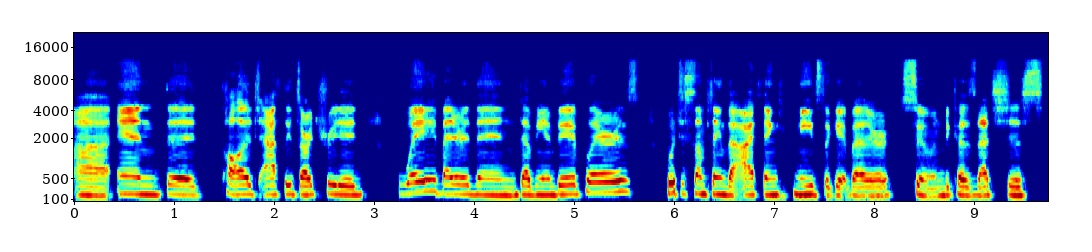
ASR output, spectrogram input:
Uh, and the college athletes are treated way better than WNBA players, which is something that I think needs to get better soon because that's just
